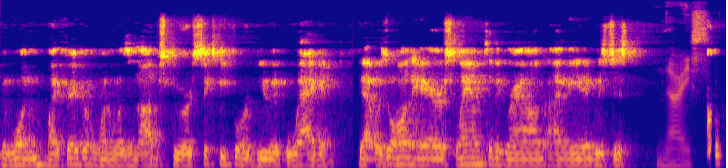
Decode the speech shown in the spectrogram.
the one my favorite one was an obscure '64 Buick wagon that was on air, slammed to the ground. I mean, it was just nice. Cool.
